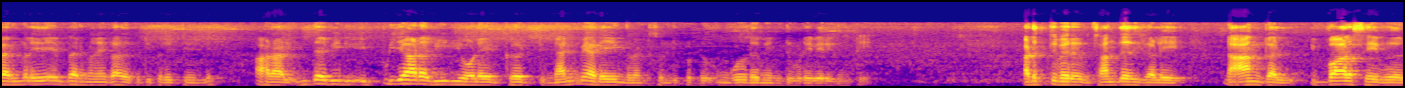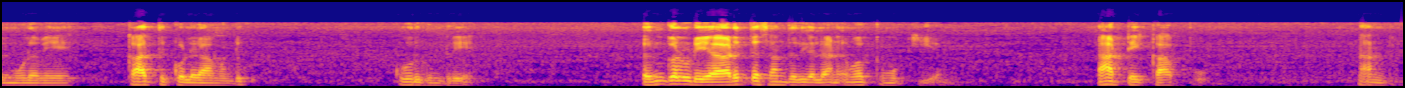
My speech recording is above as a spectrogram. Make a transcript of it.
பாருங்கள் இதையும் பாருங்கள் எனக்கு அதை பற்றி பிரச்சனை இல்லை. ஆனால் இந்த வீடியோ இப்படியான வீடியோவை கேட்டு நன்மை அடையுங்கள் என்று சொல்லிக்கொண்டு உங்களிடமிருந்து விடைபெறுகின்றேன். அடுத்து வரும் சந்ததிகளை நாங்கள் இவ்வாறு செய்வதன் மூலமே காத்துக்கொள்ளலாம் என்று கூறுகின்றேன். எங்களுடைய அடுத்த சந்ததிகள் நமக்கு முக்கியம். நாட்டை காப்போம். நன்றி.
